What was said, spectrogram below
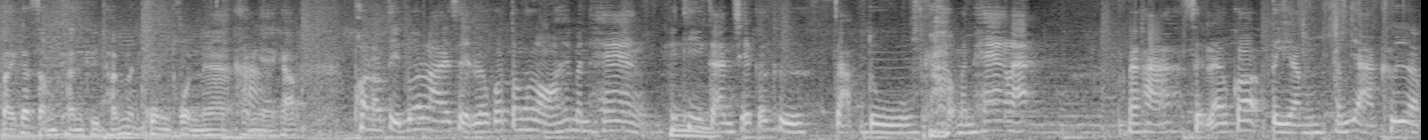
ไปก็สำคัญคือทำให้มันคงทนนะฮะค่ะ ทำไงครับ พอเราติดลวดลายเสร็จเราก็ต้องรอให้มันแห้ง วิธีการเช็คก็คือจับดูครับมันแห้งแล้วนะคะ เสร็จแล้วก็เตรียมน้ำยาเคลือบ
